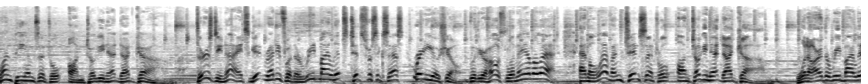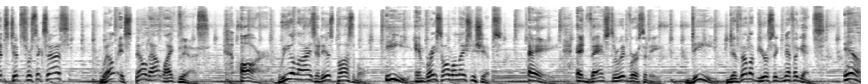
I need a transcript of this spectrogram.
1 p.m. Central on TogiNet.com. Thursday nights, get ready for the Read My Lips Tips for Success radio show with your host, Linnea Millette at 11, 10 Central on TogiNet.com. What are the Read My Lips Tips for Success? Well, it's spelled out like this R. Realize it is possible. E. Embrace all relationships. A. Advance through adversity. D. Develop your significance. M.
